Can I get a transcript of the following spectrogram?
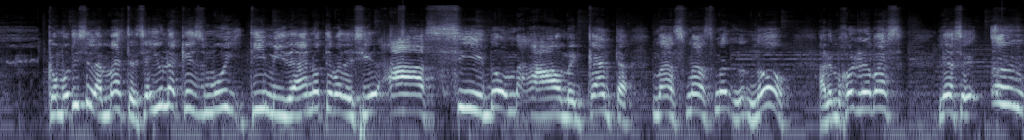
Como dice la Master, si hay una que es muy tímida, no te va a decir, ah, sí, no, ah, me encanta, más, más, más. No, a lo mejor nada más le hace, uh,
